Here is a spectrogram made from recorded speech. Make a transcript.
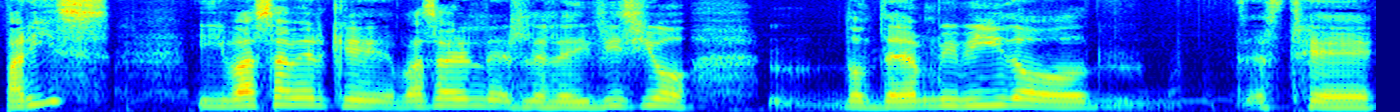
París y vas a ver que vas a ver el, el edificio donde han vivido este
